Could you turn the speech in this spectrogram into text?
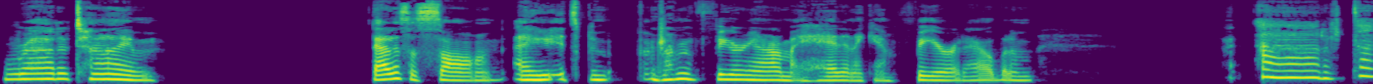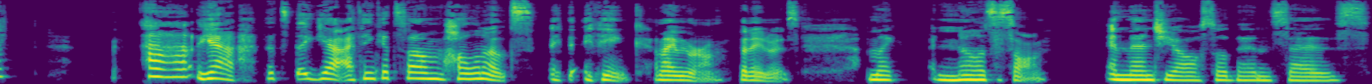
we're out of time. That is a song. I it's been I'm trying to figure it out in my head and I can't figure it out, but I'm out of touch. Uh, yeah, that's the, yeah. I think it's um Hall & Oates. I, th- I think I might be wrong, but anyways, I'm like, no, it's a song. And then she also then says,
